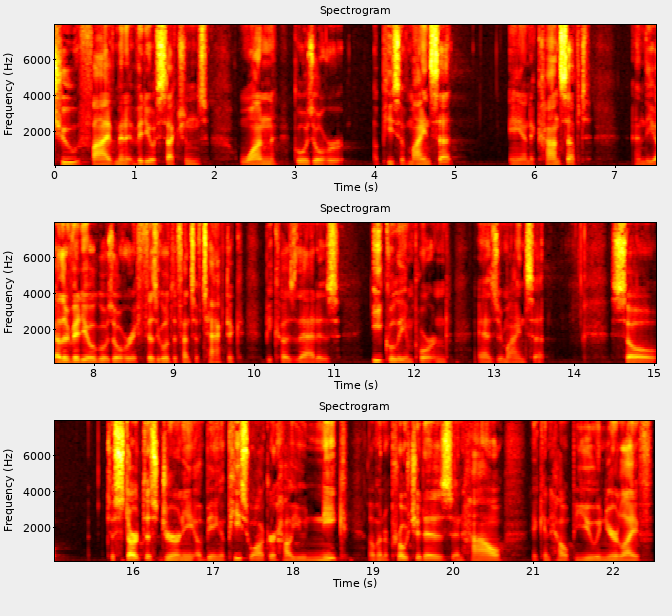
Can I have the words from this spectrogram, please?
two five minute video sections. One goes over a piece of mindset and a concept, and the other video goes over a physical defensive tactic because that is equally important as your mindset. So, to start this journey of being a peace walker, how unique of an approach it is, and how it can help you in your life,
